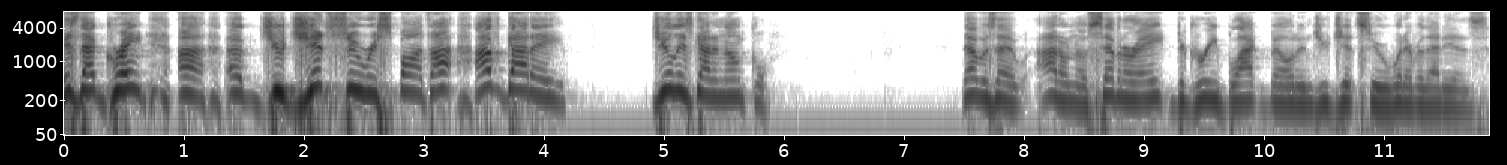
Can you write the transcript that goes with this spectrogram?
is that great uh, uh, jujitsu response. I, I've got a, Julie's got an uncle that was a, I don't know, seven or eight degree black belt in jujitsu or whatever that is.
